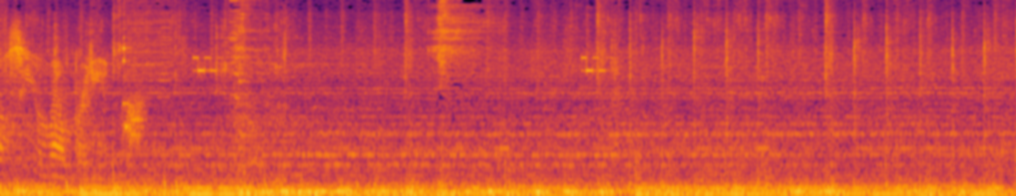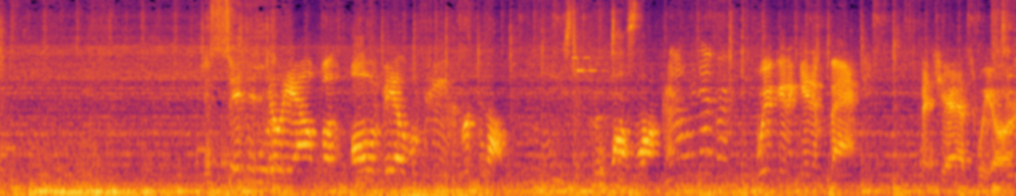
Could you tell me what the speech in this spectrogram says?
I'll see you around, Brady. All available teams, listen up. Ways to. Now or never. We're gonna get him back. Bet your ass we are.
